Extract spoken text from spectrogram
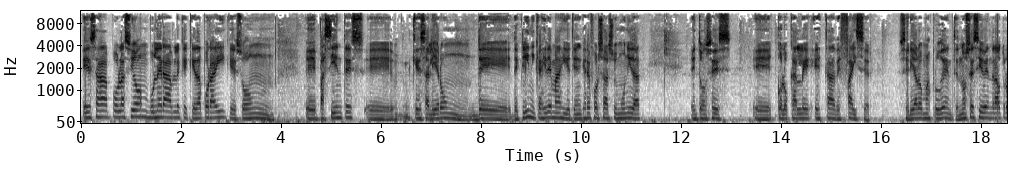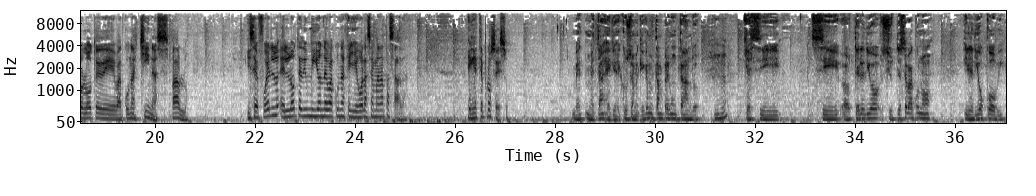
esa población vulnerable que queda por ahí, que son eh, pacientes eh, que salieron de, clínicas y demás y que tienen que reforzar su inmunidad, entonces eh, colocarle esta de Pfizer sería lo más prudente. No sé si vendrá otro lote de vacunas chinas, Pablo. Y se fue el, el lote de un millón de vacunas que llegó la semana pasada en este proceso. Me, me están, escúchame, que, es que me están preguntando que si, si a usted le dio, si usted se vacunó y le dio COVID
